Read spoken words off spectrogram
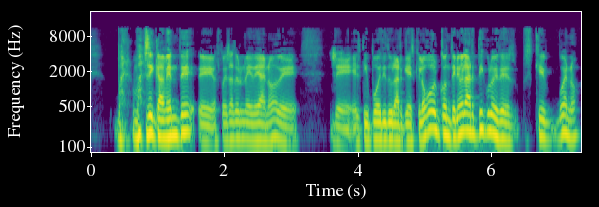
bueno, básicamente eh, os podéis hacer una idea, ¿no? De, el tipo de titular que es. Que luego el contenido del artículo dices, es que, bueno.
